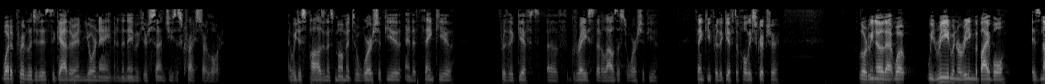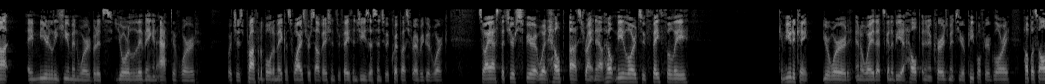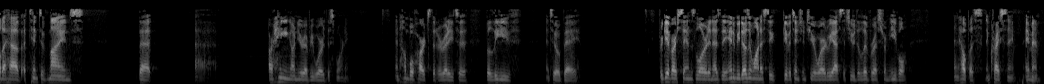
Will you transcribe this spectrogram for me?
what a privilege it is to gather in your name and in the name of your Son, Jesus Christ our Lord. And we just pause in this moment to worship you and to thank you for the gift of grace that allows us to worship you. Thank you for the gift of Holy Scripture. Lord, we know that what we read when we're reading the Bible is not a merely human word, but it's your living and active word which is profitable to make us wise for salvation through faith in Jesus and to equip us for every good work. So I ask that your spirit would help us right now. Help me, Lord, to faithfully communicate your word in a way that's going to be a help and an encouragement to your people for your glory. Help us all to have attentive minds that uh, are hanging on your every word this morning and humble hearts that are ready to believe and to obey. Forgive our sins, Lord. And as the enemy doesn't want us to give attention to your word, we ask that you would deliver us from evil and help us. In Christ's name, amen.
